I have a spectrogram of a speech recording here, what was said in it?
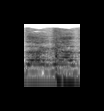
daga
